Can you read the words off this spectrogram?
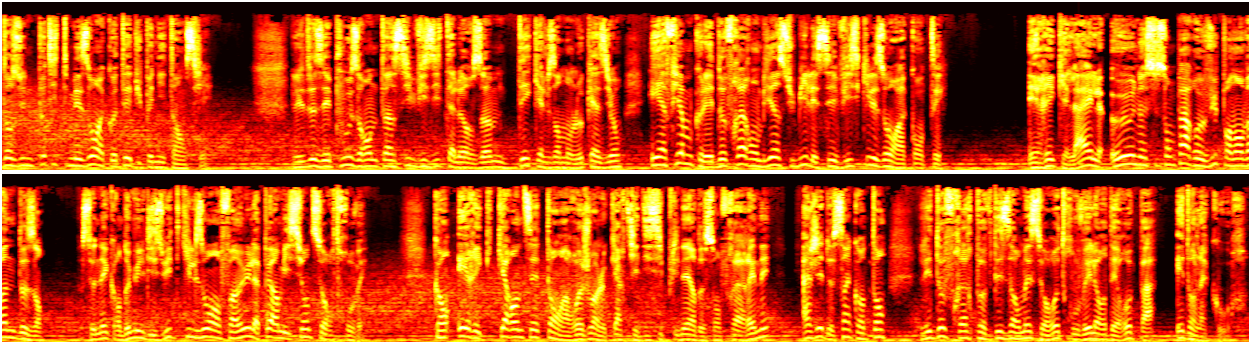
dans une petite maison à côté du pénitencier. Les deux épouses rendent ainsi visite à leurs hommes dès qu'elles en ont l'occasion et affirment que les deux frères ont bien subi les sévices qu'ils ont racontés. Eric et Lyle, eux, ne se sont pas revus pendant 22 ans. Ce n'est qu'en 2018 qu'ils ont enfin eu la permission de se retrouver. Quand Eric, 47 ans, a rejoint le quartier disciplinaire de son frère aîné, âgé de 50 ans, les deux frères peuvent désormais se retrouver lors des repas et dans la cour.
